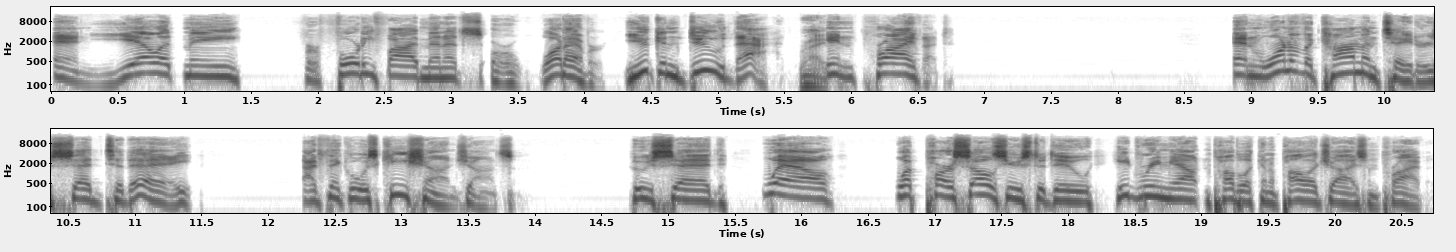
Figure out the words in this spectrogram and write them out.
and yell at me for 45 minutes or whatever, you can do that Right. in private. And one of the commentators said today, I think it was Keyshawn Johnson, who said, Well, what Parcells used to do, he'd ream me out in public and apologize in private.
